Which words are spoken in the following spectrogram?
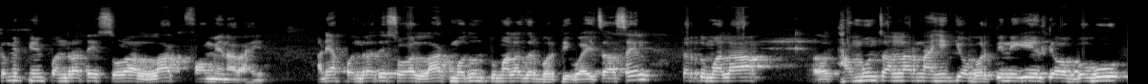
कमीत कमी पंधरा ते सोळा लाख फॉर्म येणार आहे. आणि या पंधरा ते सोळा लाख मधून तुम्हाला जर भरती व्हायचं असेल तर तुम्हाला थांबून चालणार नाही किंवा भरती निघेल तेव्हा बघू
